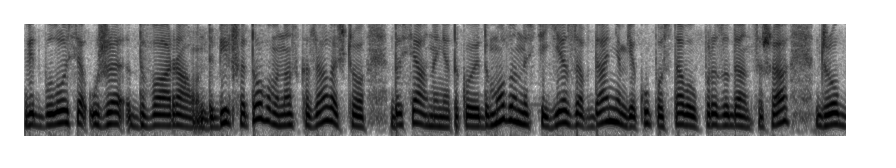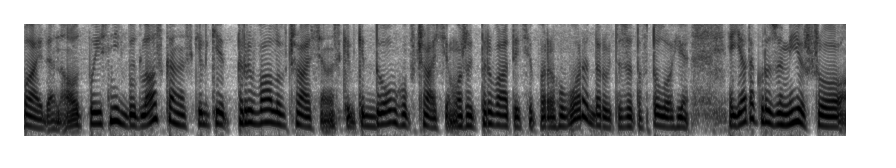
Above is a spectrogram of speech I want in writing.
Відбулося уже два раунди. Більше того, вона сказала, що досягнення такої домовленості є завданням, яку поставив президент США Джо Байден. А от поясніть, будь ласка, наскільки тривало в часі, наскільки довго в часі можуть тривати ці переговори? Даруйте за тавтологію. Я так розумію, що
